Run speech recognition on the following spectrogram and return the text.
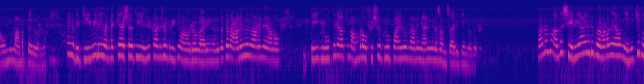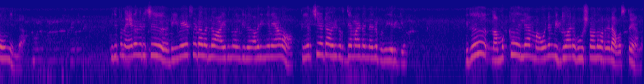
ഒന്നും നടത്തരുതെന്ന്. ആയിക്കോട്ടെ ടി വിയിൽ ഈ വെണ്ടക്കാശ്വരത്തിൽ എഴുതി കാണിച്ചുകൊണ്ടിരിക്കുവാണ് ഓരോ കാര്യങ്ങൾ. ഇതൊക്കെ ആളുകൾ കാണുന്നതാണോ? ഇപ്പൊ ഈ ഗ്രൂപ്പിനകത്ത് നമ്മുടെ ഒഫീഷ്യൽ ഗ്രൂപ്പ് ആയതുകൊണ്ടാണ് ഞാൻ ഇങ്ങനെ സംസാരിക്കുന്നത്. കാരണം അത് ശരിയായ ഒരു പ്രവണതയാണെന്ന് എനിക്ക് തോന്നുന്നില്ല. ഇതിപ്പോ നേരെ തിരിച്ച് ഡിവൈഎഫ്ഐയുടെ വല്ലതും ആയിരുന്നുവെങ്കിൽ അവരിങ്ങനെയാണോ? തീർച്ചയായിട്ടും അവർ കൃത്യമായിട്ട് തന്നെ പ്രതികരിക്കും. ഇത് നമുക്ക് വലിയ മൗനം വിദ്വാന ഭൂഷണം എന്ന് പറഞ്ഞൊരു അവസ്ഥയാണ്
